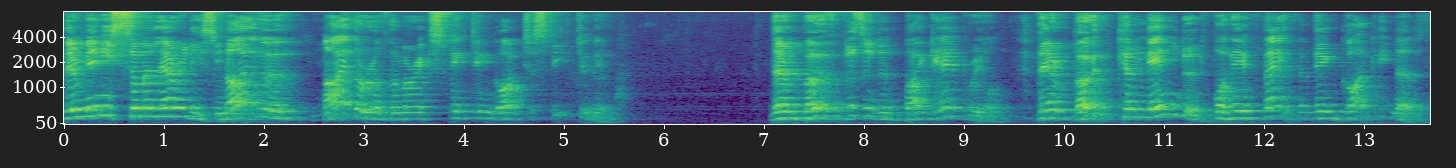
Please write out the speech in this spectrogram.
There are many similarities. Neither Neither of them are expecting God to speak to them. They're both visited by Gabriel. They're both commended for their faith and their godliness.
